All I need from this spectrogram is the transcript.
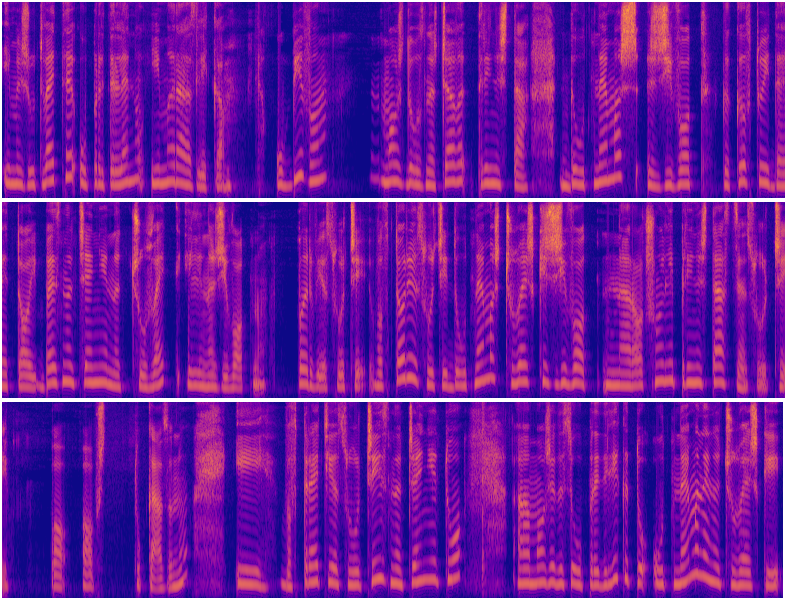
И между двете определено има разлика. Убивам може да означава три неща. Да отнемаш живот, какъвто и да е той, без значение на човек или на животно първия случай. Във втория случай да отнемаш човешки живот, нарочно или при нещастен случай, по-общо казано. И в третия случай значението а, може да се определи като отнемане на човешки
